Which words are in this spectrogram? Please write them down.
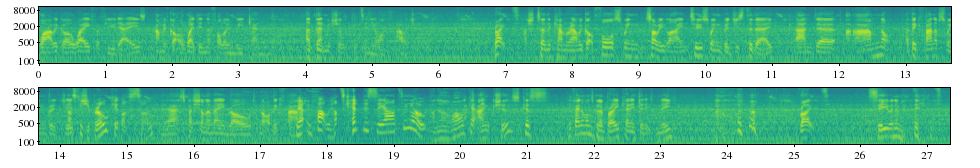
while we go away for a few days, and we've got a wedding the following weekend. And then we shall continue on our journey. Right, I should turn the camera around. We've got four swing, sorry, line, two swing bridges today, and uh, I'm not a big fan of swing bridges. that's because you broke it last time. Yeah, especially on a main road. I'm not a big fan. We in fact, we had to get the CRT out. I know, I get anxious because if anyone's going to break anything, it's me. right, see you in a minute.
